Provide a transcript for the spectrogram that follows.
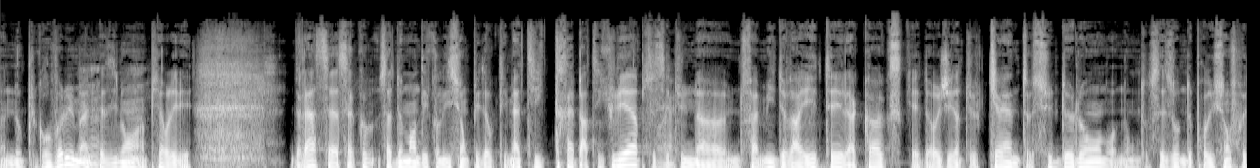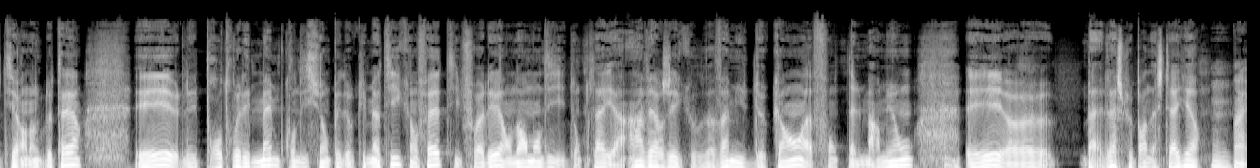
un de nos plus gros volumes, hein, Mhm. quasiment, hein, Pierre Olivier. Là, ça, ça, ça demande des conditions pédoclimatiques très particulières, parce que c'est une, euh, une famille de variétés, la Cox, qui est d'origine du Kent, sud de Londres, donc dans ces zones de production fruitière en Angleterre. Et les, pour retrouver les mêmes conditions pédoclimatiques, en fait, il faut aller en Normandie. Donc là, il y a un verger qui est à 20 minutes de Caen, à Fontenay-le-Marmion, et euh, bah, là, je peux pas en acheter ailleurs. Hmm. Ouais.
